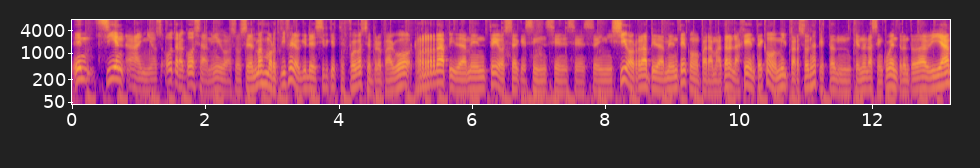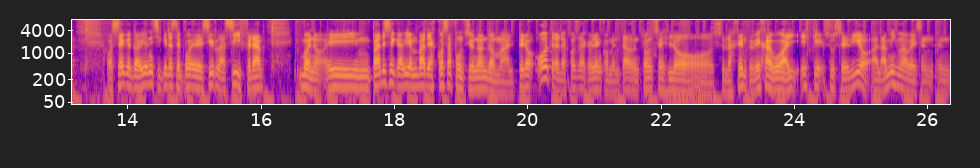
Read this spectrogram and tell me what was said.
en 100 años. Otra cosa, amigos. O sea, el más mortífero quiere decir que este fuego se propagó rápidamente. O sea, que se, se, inició rápidamente como para matar a la gente. Hay como mil personas que, están, que no las encuentran todavía. O sea que todavía ni siquiera se puede decir la cifra. Bueno, y parece que habían varias cosas funcionando mal. Pero otra de las cosas que habían comentado entonces los, la gente de Hawái es que sucedió a la misma vez, en, en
